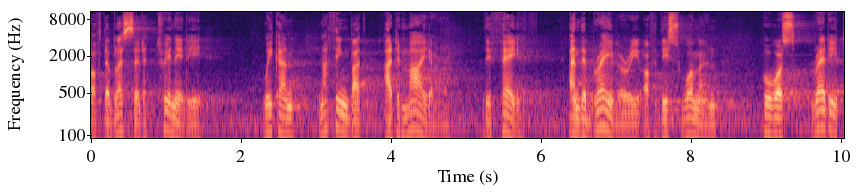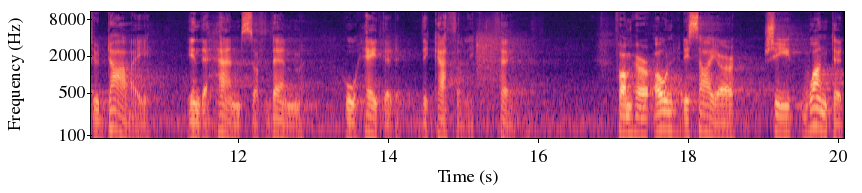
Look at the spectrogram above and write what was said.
of the Blessed Trinity, we can nothing but admire the faith and the bravery of this woman who was ready to die in the hands of them who hated the Catholic faith. From her own desire, she wanted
